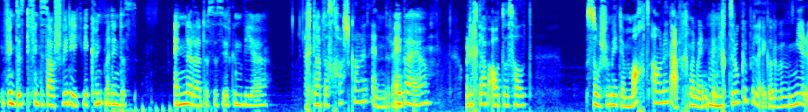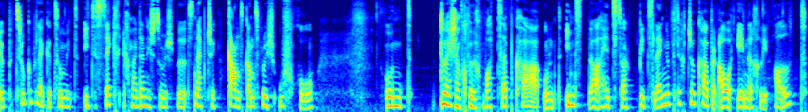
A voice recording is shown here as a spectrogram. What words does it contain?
Ich finde das, ich find das auch schwierig. Wie könnte man denn das ändern, dass es irgendwie... Ich glaube, das kannst du gar nicht ändern. Eben, ja. Und ich glaube auch, dass halt Social Media macht es auch nicht einfach. Ich meine, wenn, wenn ich zurück überlege, oder wenn wir jemand zurück überlegen, so mit in der Sek, ich meine, dann ist zum Beispiel Snapchat ganz, ganz frisch aufgekommen. Und du hast einfach vielleicht WhatsApp gehabt und Insta hat es zwar ein bisschen länger vielleicht schon gehabt, aber auch eher ein bisschen alt.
